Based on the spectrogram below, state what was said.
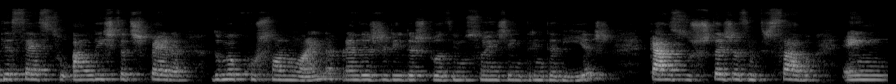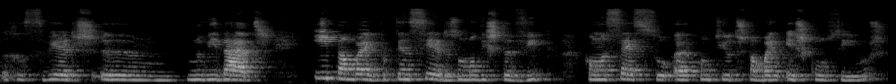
de acesso à lista de espera do meu curso online Aprenda a Gerir as Tuas Emoções em 30 Dias. Caso estejas interessado em receberes um, novidades e também pertenceres a uma lista VIP com acesso a conteúdos também exclusivos,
